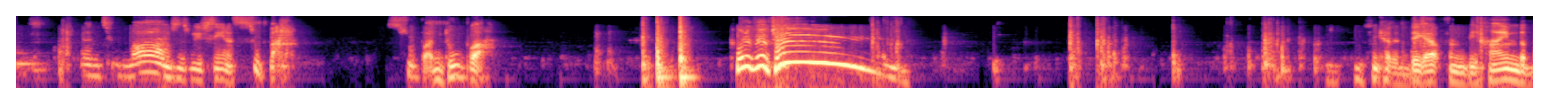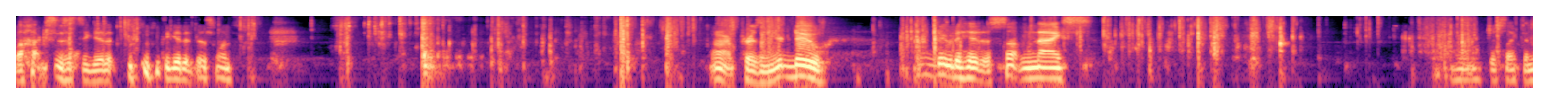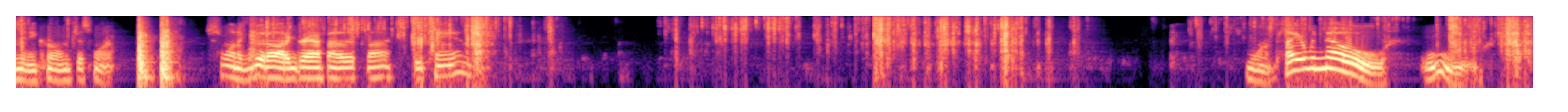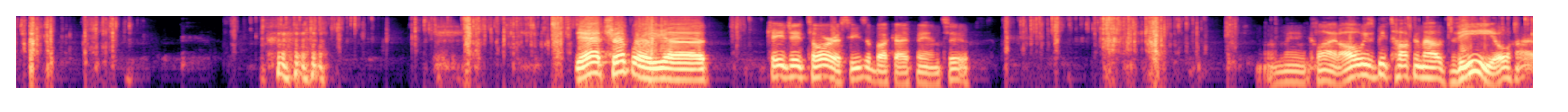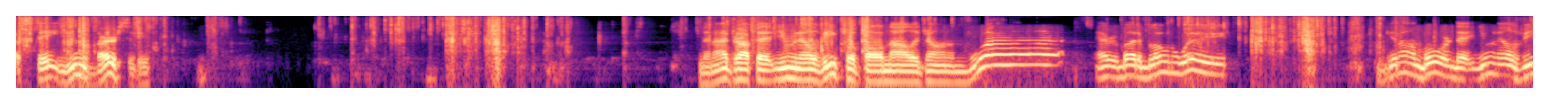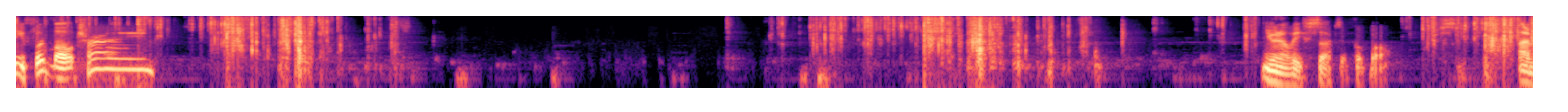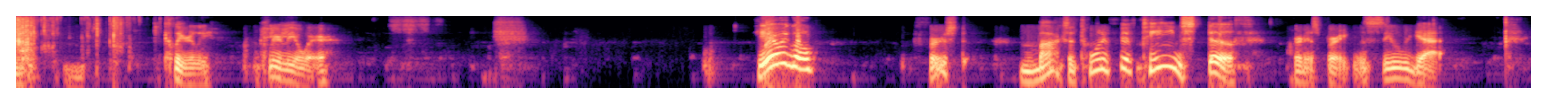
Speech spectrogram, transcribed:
It's been too long since we've seen a super, super duper. 2015! Got to dig out from behind the boxes to get it to get it this one. All right, Prizm, you're due. You're due to hit us something nice. Mm-hmm, just like the mini chrome, just want just want a good autograph out of this box if we can. Want a player we know. Ooh. yeah, triple. Uh, KJ Torres, he's a Buckeye fan too. My man Clyde. Always be talking about the Ohio State University. Then I drop that UNLV football knowledge on him. What? Everybody blown away. Get on board that UNLV football train. UNLV sucks at football. I'm clearly, clearly aware. Here we go. First box of 2015 stuff for this break. Let's see what we got.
